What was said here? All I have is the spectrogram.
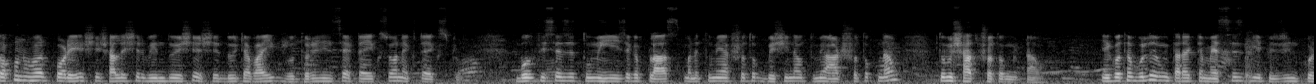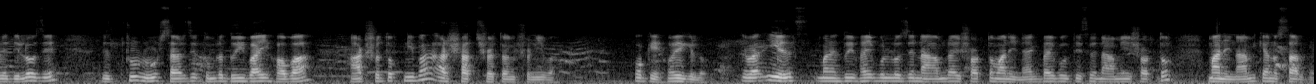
তখন হওয়ার পরে সে সালিশের বিন্দু এসে সে দুইটা ভাই ধরে নিচ্ছে একটা এক্স ওয়ান একটা এক্স টু বলতেছে যে, তুমি এই জায়গায় প্লাস মানে তুমি এক শতক বেশি নাও, তুমি আট শতক নাও, তুমি সাত শতক নাও। এই কথা বলে এবং তারা একটা মেসেজ দিয়ে প্রেজেন্ট করে দিল যে ট্রু রুটস স্যার যে তোমরা দুই ভাই হবা, আট শতক নিবা আর সাত শতাংশ নিবা। ওকে হয়ে গেল। এবার ইলস মানে দুই ভাই বলল যে, না, আমরা এই শর্ত মানি না। এক ভাই বলতেছে, না, আমি এই শর্ত মানি না, আমি কেন ছাড়বো?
